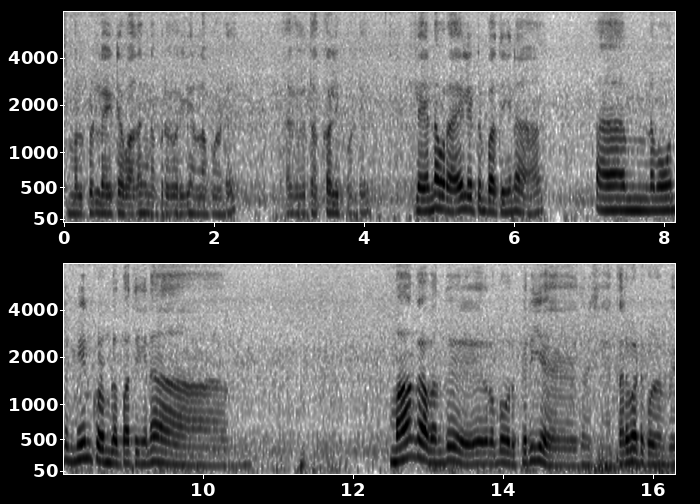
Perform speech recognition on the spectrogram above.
ஸ்மெல் போட்டு லைட்டாக வதங்கின பிறகு வரைக்கும் நல்லா போட்டு அதுக்கு தக்காளி போட்டு. இல்லை என்ன ஒரு ஹைலைட்டும் பார்த்தீங்கன்னா நம்ம வந்து மீன் குழம்புல பார்த்தீங்கன்னா மாங்காய் வந்து ரொம்ப ஒரு பெரிய இது வச்சுங்க கருவாட்டு குழம்பு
